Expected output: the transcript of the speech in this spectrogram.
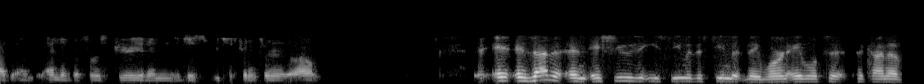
at the end of the first period, and it just we just couldn't turn it around. Is that an issue that you see with this team that they weren't able to to kind of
